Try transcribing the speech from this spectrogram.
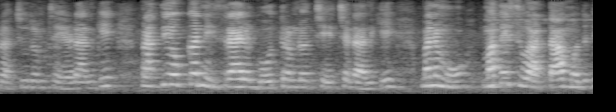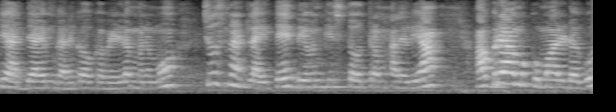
ప్రచురం చేయడానికి ప్రతి ఒక్కరిని ఇస్రాయల్ గోత్రంలో చేర్చడానికి మనము మతస్వార్త మొదటి అధ్యాయం గనక ఒకవేళ మనము చూసినట్లయితే దేవునికి స్తోత్రం. హలలియా అబ్రాహము కుమారుడగు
